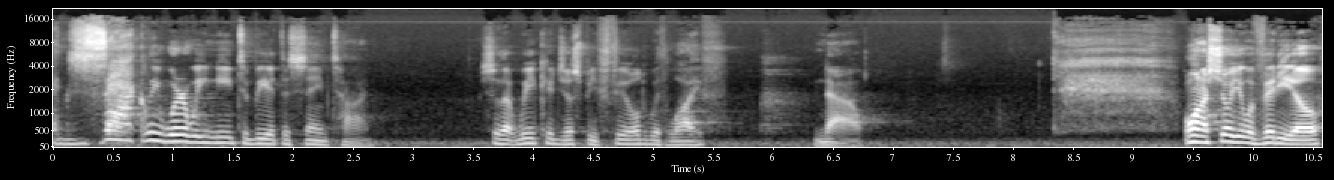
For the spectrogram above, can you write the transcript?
exactly where we need to be at the same time so that we could just be filled with life now. I want to show you a video.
